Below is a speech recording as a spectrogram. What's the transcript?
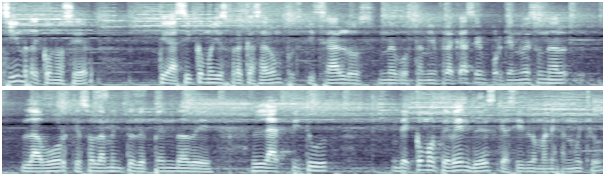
sin reconocer que así como ellos fracasaron, pues quizá los nuevos también fracasen porque no es una labor que solamente dependa de la actitud, de cómo te vendes, que así lo manejan mucho,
